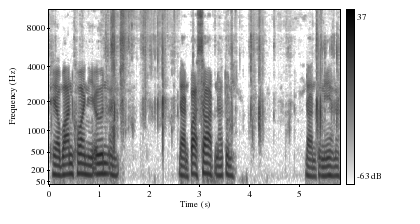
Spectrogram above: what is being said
แถวบ้านค่อยนี่เอิ้นอันด่านป่าซาดนะตัวนี้ ด่านตัวนี้นะ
